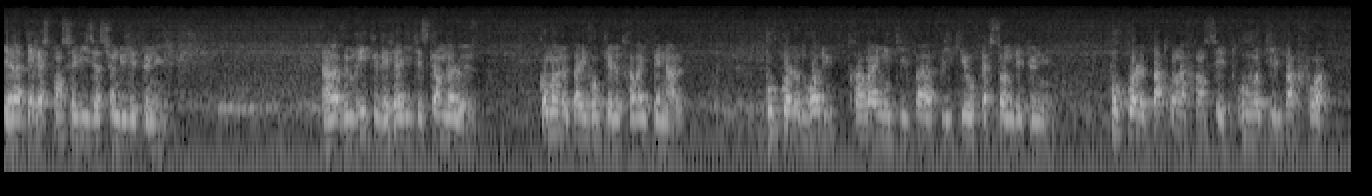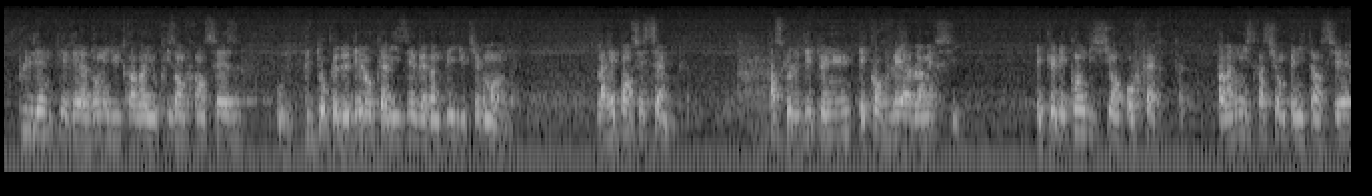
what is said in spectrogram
et à la déresponsabilisation du détenu. Dans la rubrique des réalités scandaleuses, comment ne pas évoquer le travail pénal? Pourquoi le droit du travail n'est-il pas appliqué aux personnes détenues? Pourquoi le patronat français trouve-t-il parfois plus d'intérêt à donner du travail aux prisons françaises plutôt que de délocaliser vers un pays du tiers-monde? La réponse est simple. Parce que le détenu est corvéable à merci et que les conditions offertes par l'administration pénitentiaire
